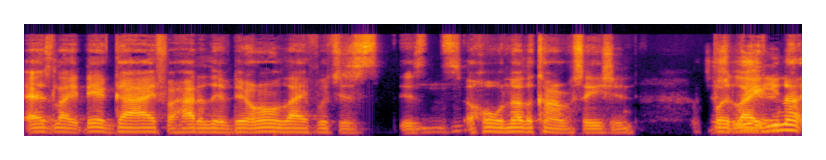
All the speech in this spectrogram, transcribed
as like their guide for how to live their own life, which is is Mhm. a whole nother conversation. But like you know,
